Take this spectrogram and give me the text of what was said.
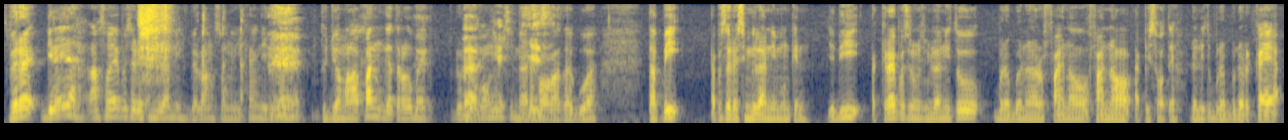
sebenarnya gini aja dah, langsung aja episode 9 nih biar langsung nih kan jadi kan 7 sama 8 gak terlalu baik udah Baik, ngomongin iya sebenarnya sih. kalau kata gua tapi episode 9 nih mungkin. Jadi akhirnya episode 9 itu benar-benar final final episode ya dan itu benar-benar kayak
